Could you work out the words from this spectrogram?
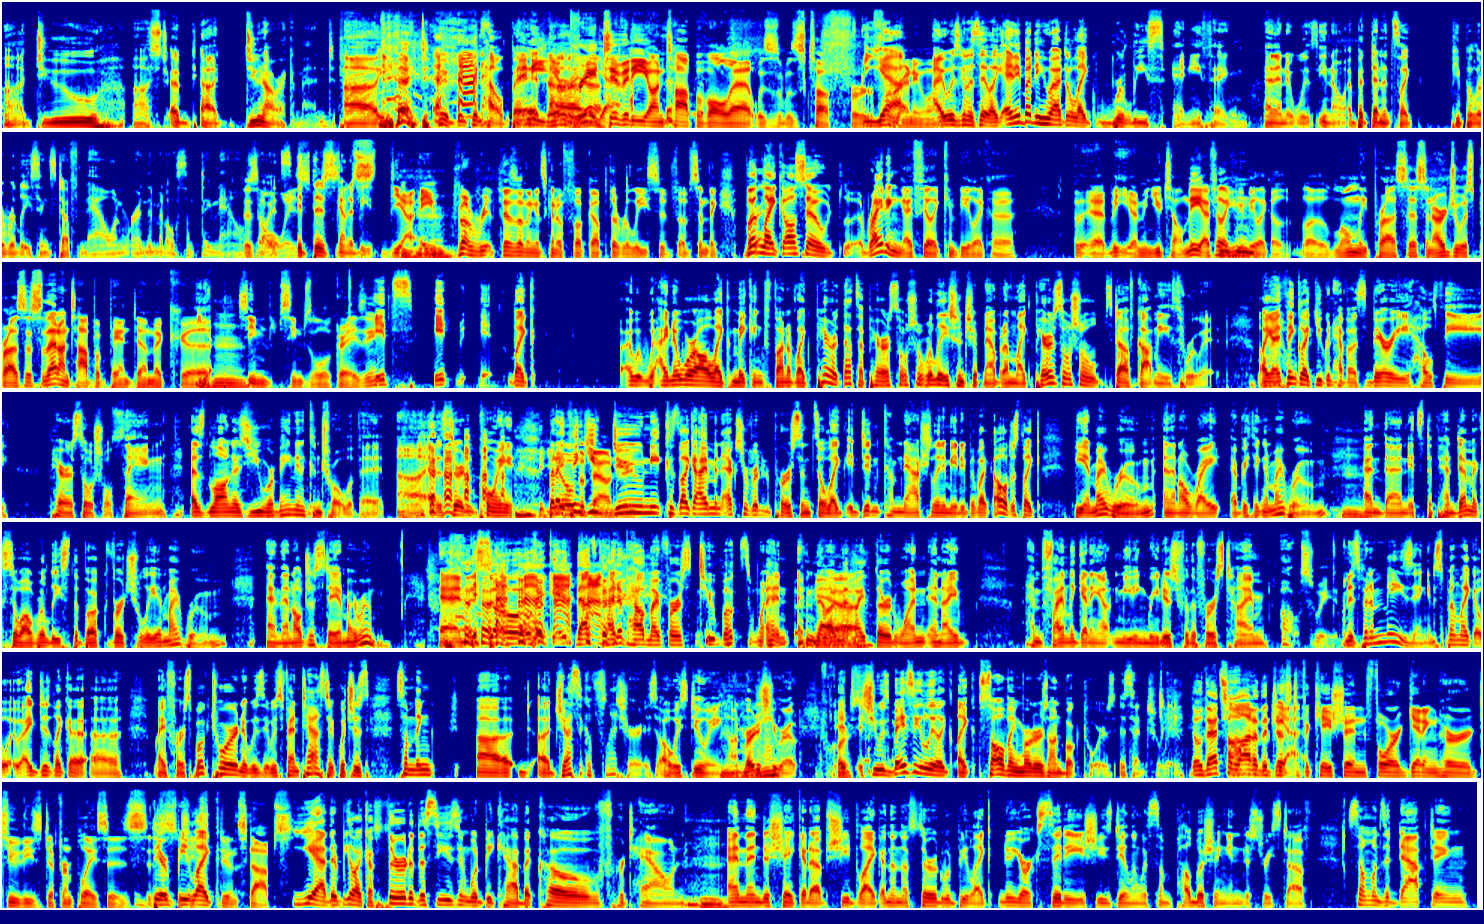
uh, do uh, st- uh, uh, do not recommend. Uh, if you can help it. any Uh, creativity on top of all that was was tough for, yeah, for anyone I was gonna say like anybody who had to like release anything, and then it was you know, but then it's like people are releasing stuff now, and we're in the middle of something now. There's so always it, there's gonna be yeah a, a re- there's something that's gonna fuck up the release of, of something but like also writing i feel like can be like a uh, mean, you tell me. I feel like it can be like a, a lonely process, an arduous process. So that on top of pandemic uh, seems seems a little crazy. it's it, it like. I, I know we're all like making fun of like para, that's a parasocial relationship now, but I'm like parasocial stuff got me through it. Like I think like you can have a very healthy parasocial thing as long as you remain in control of it uh, at a certain point. But I think you boundary. do need because like I'm an extroverted person, so like it didn't come naturally to me to be like, oh, I'll just like be in my room and then I'll write everything in my room, and then it's the pandemic, so I'll release the book virtually in my room, and then I'll just stay in my room. And so like it, that's kind of how my first two books went, and now I'm Yeah. at my third one, and I am finally getting out and meeting readers for the first time Oh, sweet. and it's been amazing. And it's been like I did like a, a my first book tour, and it was it was fantastic, which is something uh, uh, Jessica Fletcher is always doing on Murder She Wrote. It- she was basically like like solving murders on book tours, essentially. Though that's a lot of the Um, yeah. justification for getting her to these different places. There'd be, she's like- doing stops. Yeah, there'd be like a third of the season would be Cabot Cove, her town, and then to shake it up, she'd like, and then the third would be like New York City. She's dealing with some publishing industry stuff. Someone's adapting.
